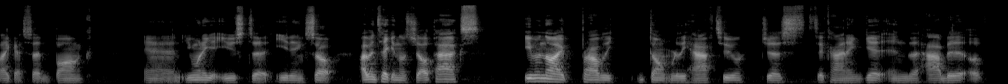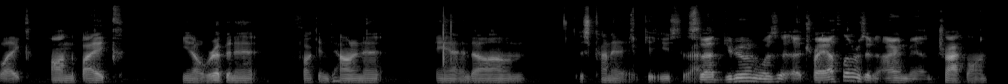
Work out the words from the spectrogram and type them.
like I said, bonk. And you want to get used to eating. So I've been taking those gel packs, even though I probably don't really have to, just to kind of get in the habit of like on the bike, you know, ripping it, fucking downing it, and um, just kind of get used to that. So that you're doing was it a triathlon or was it an Ironman? Triathlon.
